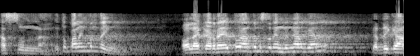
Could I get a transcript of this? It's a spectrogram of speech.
As-Sunnah. Itu paling penting. Oleh karena itu antum sering dengar kan ketika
